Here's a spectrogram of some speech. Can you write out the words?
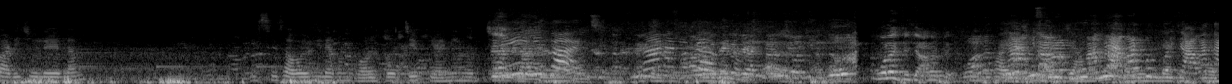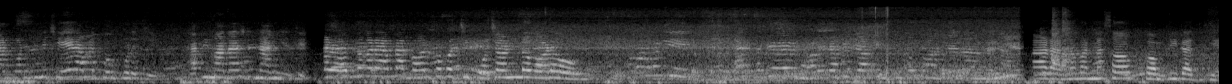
বাড়ি চলে এলাম। এসে সবাই মিলে এখন গল্প হচ্ছে প্ল্যানিং হচ্ছে। আমরা গল্প করছি প্রচণ্ড গরম। আর রান্না বান্না সব কমপ্লিট আজকে।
